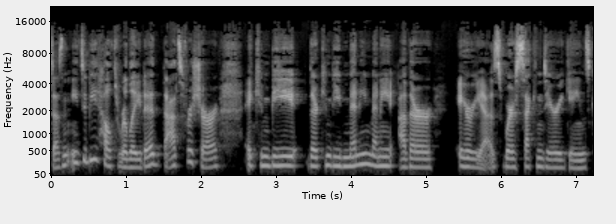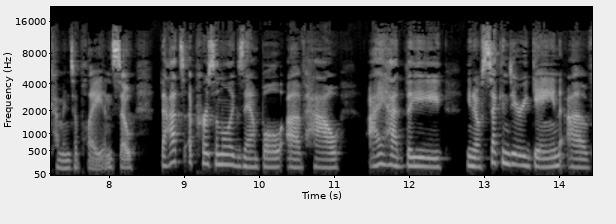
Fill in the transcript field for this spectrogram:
doesn't need to be health related. That's for sure. It can be, there can be many, many other areas where secondary gains come into play. And so that's a personal example of how I had the, you know, secondary gain of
